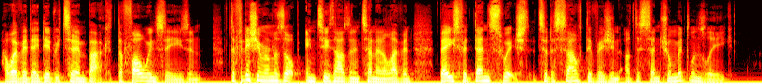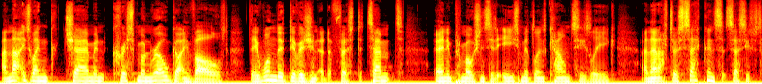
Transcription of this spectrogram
however, they did return back the following season. The finishing runners up in 2010 and 11, Basford then switched to the South Division of the Central Midlands League. And that is when chairman Chris Munro got involved. They won the division at the first attempt, earning promotion to the East Midlands Counties League, and then after a second successive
